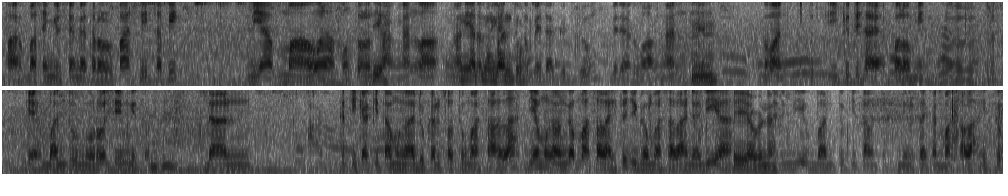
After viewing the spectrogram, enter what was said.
fa- bahasa Inggrisnya nggak terlalu fasih tapi dia mau langsung turun Iya. tangan la- Niat membantu. ke beda gedung beda ruangan Mhm. kayak, come on ikut ikuti saya follow me Uh, terus kayak bantu ngurusin gitu dan ketika kita mengadukan suatu masalah dia menganggap masalah itu juga masalahnya dia Iya benar. jadi dia bantu kita untuk menyelesaikan masalah itu.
